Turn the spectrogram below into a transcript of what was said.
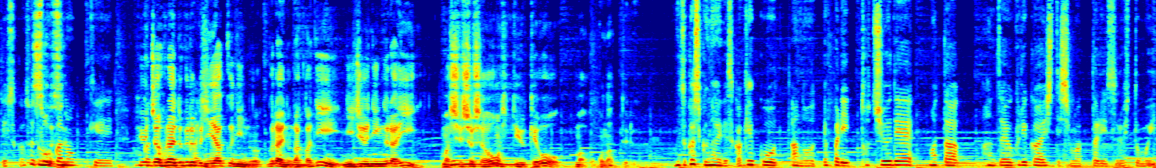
ですか？それとも他の系フューチャーフライトグループ200人のぐらいの中に20人ぐらい、まあ、出所者を引き受けを、まあ、行ってる。難しくないですか？結構あのやっぱり途中でまた犯罪を繰り返してしまったりする人もい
